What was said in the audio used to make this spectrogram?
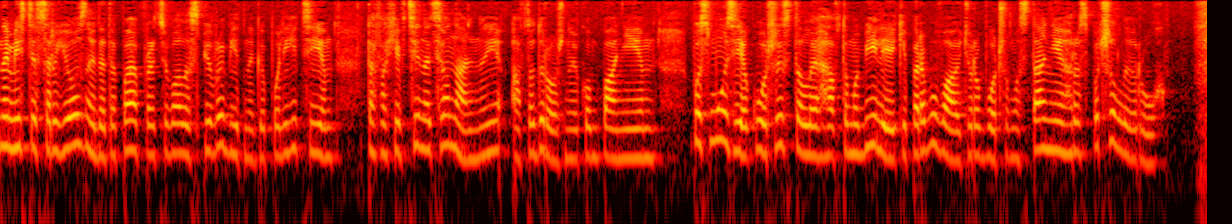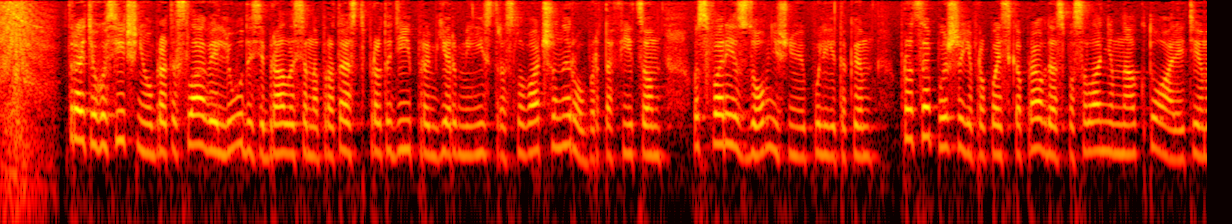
На місці серйозної ДТП працювали співробітники поліції та фахівці національної автодорожної компанії. По смузі, яку очистили автомобілі, які перебувають у робочому стані, розпочали рух. 3 січня у Братиславі люди зібралися на протест проти дій прем'єр-міністра Словаччини Роберта Фіцо у сфері зовнішньої політики. Про це пише Європейська Правда з посиланням на актуаліті.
